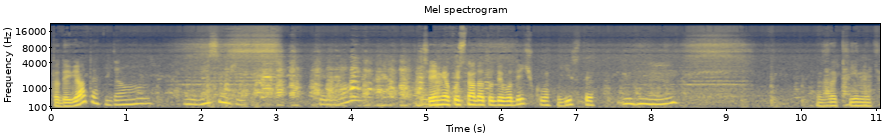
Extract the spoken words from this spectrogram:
То дев'яте? Да. Ну, вісім вже. Ти два. Це їм якусь треба туди водичку їсти, Угу. закинуть.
